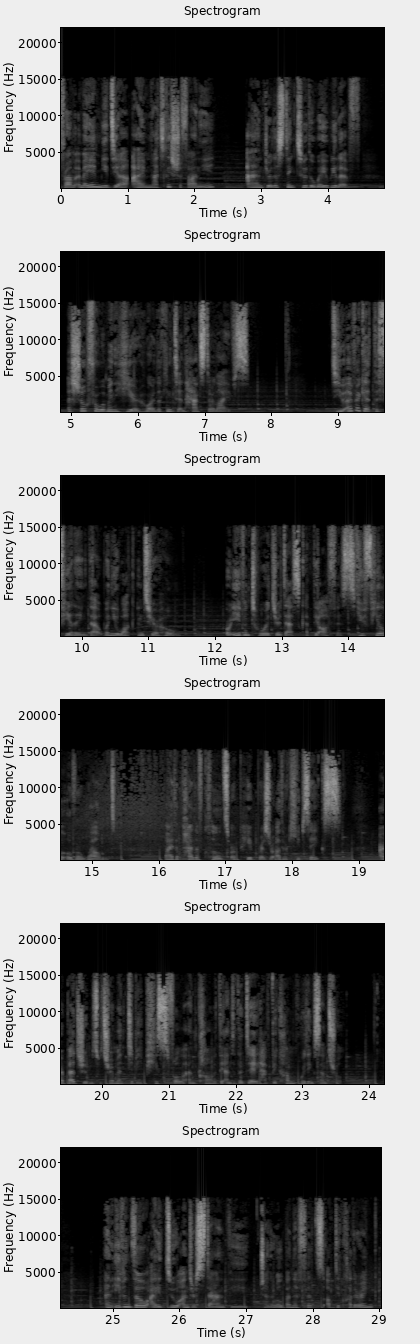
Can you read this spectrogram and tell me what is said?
From Amaeya Media, I'm Natalie Shafani, and you're listening to The Way We Live, a show for women here who are looking to enhance their lives. Do you ever get the feeling that when you walk into your home, or even towards your desk at the office, you feel overwhelmed by the pile of clothes or papers or other keepsakes? Our bedrooms, which are meant to be peaceful and calm at the end of the day, have become hoarding central. And even though I do understand the general benefits of decluttering,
